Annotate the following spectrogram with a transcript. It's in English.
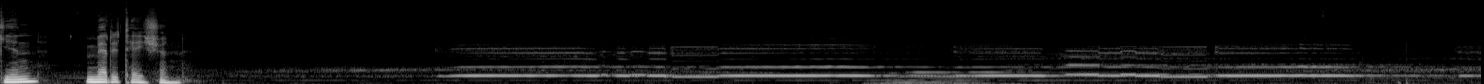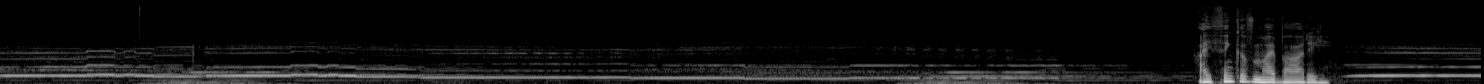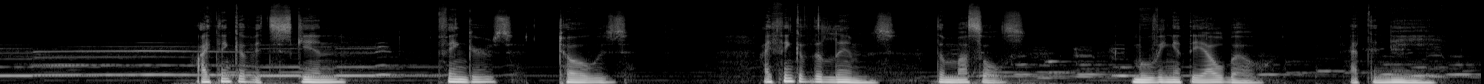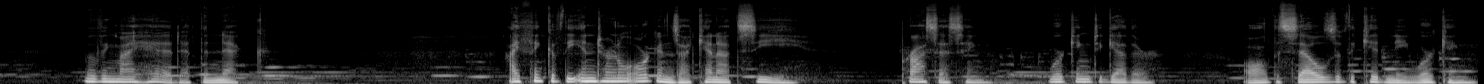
Begin meditation. I think of my body. I think of its skin, fingers, toes. I think of the limbs, the muscles, moving at the elbow, at the knee, moving my head at the neck. I think of the internal organs I cannot see, processing, working together, all the cells of the kidney working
